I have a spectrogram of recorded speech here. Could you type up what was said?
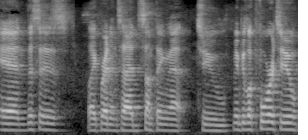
and this is, like Brendan said, something that to maybe look forward to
